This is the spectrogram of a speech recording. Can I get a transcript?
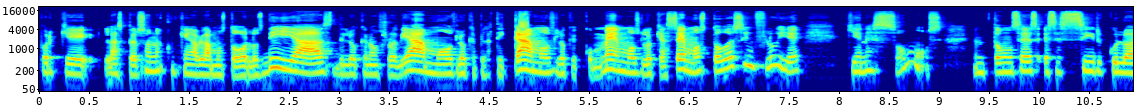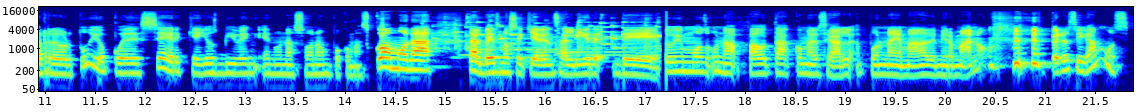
Porque las personas con quien hablamos todos los días, de lo que nos rodeamos, lo que platicamos, lo que comemos, lo que hacemos, todo eso influye quiénes somos. Entonces, ese círculo alrededor tuyo puede ser que ellos viven en una zona un poco más cómoda, tal vez no se quieren salir de... Tuvimos una pauta comercial por una llamada de mi hermano, pero sigamos.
